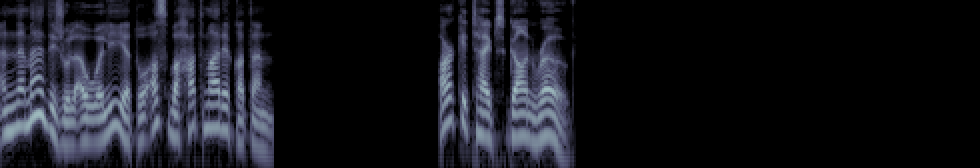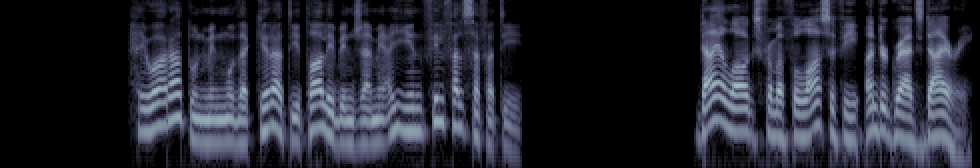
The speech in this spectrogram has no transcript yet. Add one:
النماذج الأولية أصبحت مارقة. Archetypes gone rogue. حوارات من مذكرات طالب جامعي في الفلسفة. Dialogues from a philosophy undergrad's diary.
